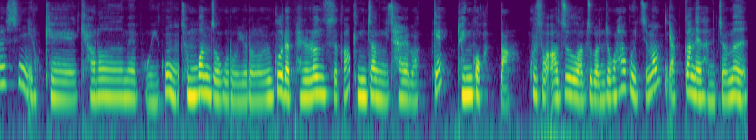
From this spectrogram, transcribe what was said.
훨씬 이렇게 갸름해 보이고 전반적으로 이런 얼굴의 밸런스가 굉장히 잘 맞게 된 것 같다. 그래서 아주 아주 만족을 하고 있지만 약간의 단점은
